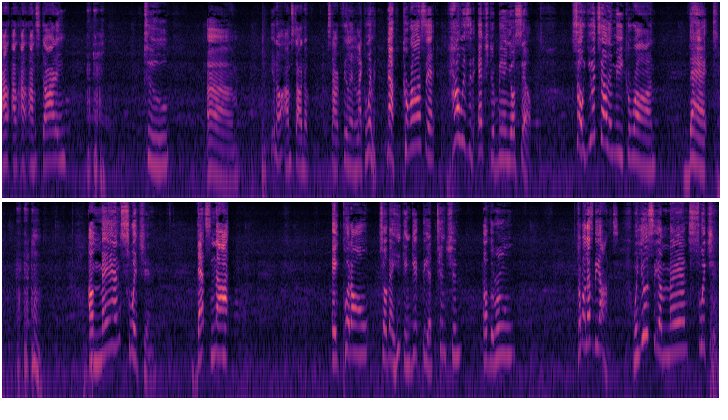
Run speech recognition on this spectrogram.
I'm I'm, I'm starting to, um, you know, I'm starting to start feeling like women. Now, Quran said, how is it extra being yourself? So you're telling me, Quran, that a man switching, that's not a put on so that he can get the attention of the room? Come on, let's be honest. When you see a man switching,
